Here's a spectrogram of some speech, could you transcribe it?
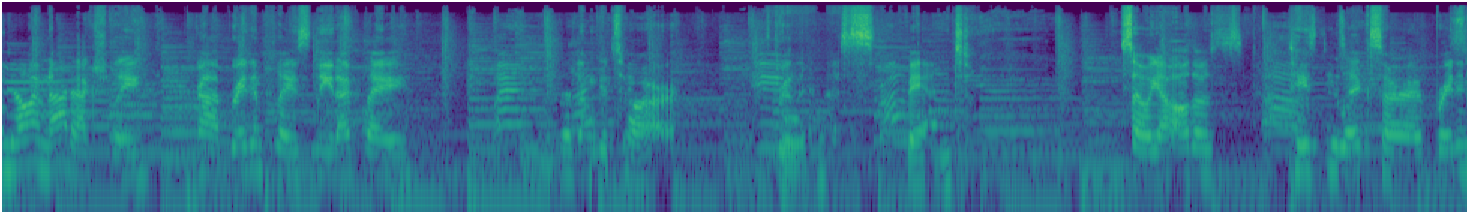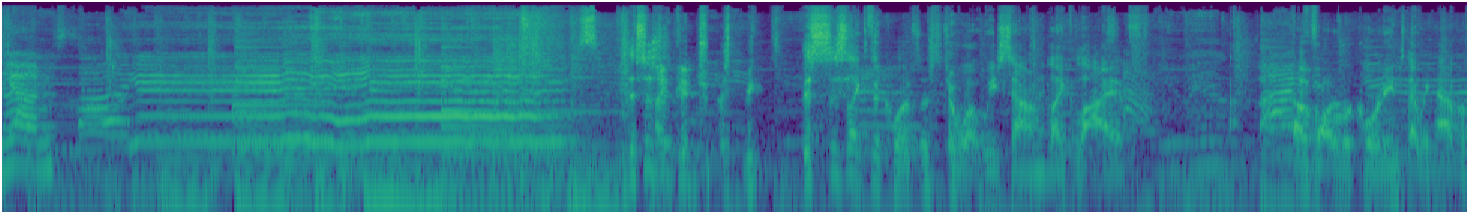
No, I'm not actually. Uh, Braden plays lead. I play rhythm guitar Cool. in this band. So yeah, all those tasty licks are Braden Young. This is a Like good choice. be- This is like the closest to what we sound like live of our recordings that we have of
